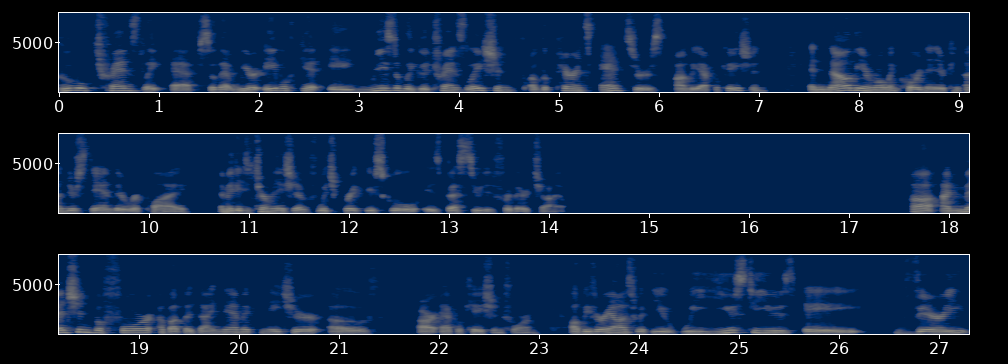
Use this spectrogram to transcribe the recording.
Google Translate app so that we are able to get a reasonably good translation of the parent's answers on the application. And now the enrollment coordinator can understand their reply and make a determination of which breakthrough school is best suited for their child. Uh, I mentioned before about the dynamic nature of our application form. I'll be very honest with you. We used to use a very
